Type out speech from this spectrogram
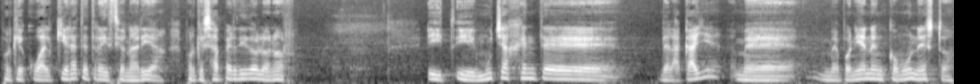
porque cualquiera te traicionaría, porque se ha perdido el honor. Y, mucha gente de la calle me, me, ponían en común esto.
